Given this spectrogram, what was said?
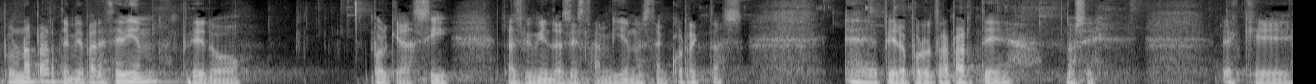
por una parte me parece bien, pero porque así las viviendas están bien, están correctas. Eh, pero por otra parte, no sé, es que,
